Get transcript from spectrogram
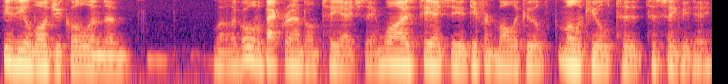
physiological and the well, like all the background on THC and why is THC a different molecule molecule to, to CBD?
